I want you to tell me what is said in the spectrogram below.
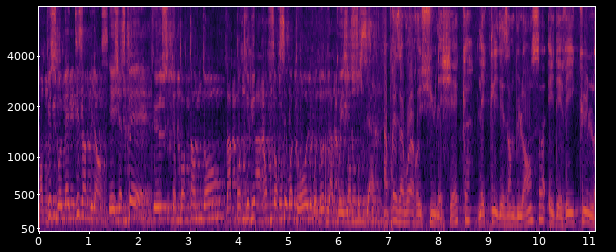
qu'on puisse remettre 10 ambulances et j'espère que cet important don va contribuer à renforcer votre rôle au niveau de la cohésion sociale. Après avoir reçu les chèques, les clés des ambulances et des véhicules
